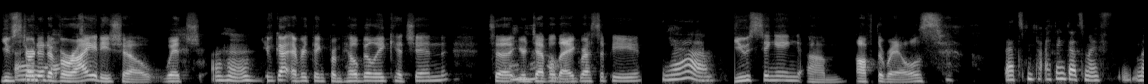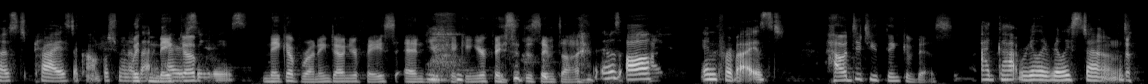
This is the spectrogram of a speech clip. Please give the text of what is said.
You've started a Oh, yeah. variety show, which uh-huh. you've got everything from Hillbilly Kitchen to I your deviled egg recipe. Yeah, You singing um, off the rails, that's. I think that's my f- most prized accomplishment of With that makeup? entire series. makeup running down your face, and you kicking your face at the same time. It was all improvised. How did you think of this? I got really, really stoned.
